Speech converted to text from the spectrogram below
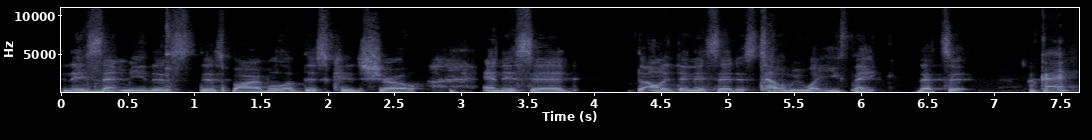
And they mm-hmm. sent me this this Bible of this kid's show, and they said the only thing they said is tell me what you think. That's it. Okay.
